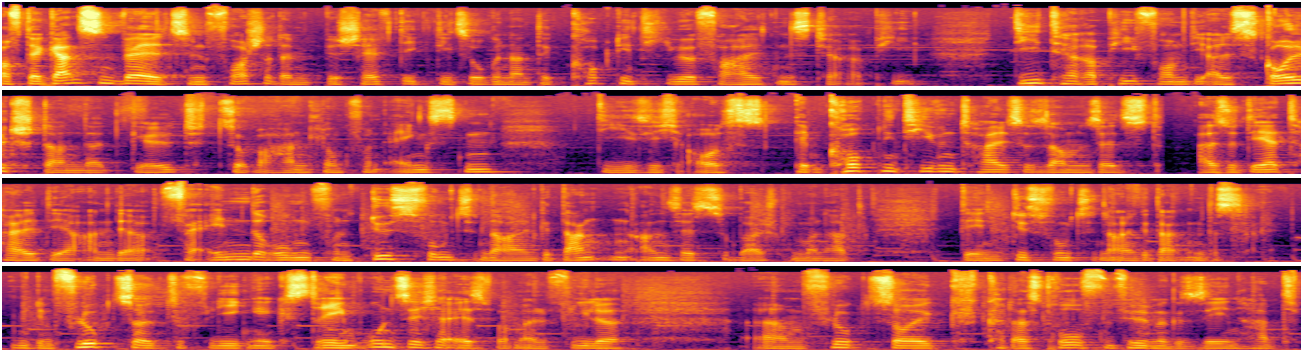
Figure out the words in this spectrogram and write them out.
Auf der ganzen Welt sind Forscher damit beschäftigt, die sogenannte kognitive Verhaltenstherapie, die Therapieform, die als Goldstandard gilt zur Behandlung von Ängsten, die sich aus dem kognitiven Teil zusammensetzt, also der Teil, der an der Veränderung von dysfunktionalen Gedanken ansetzt. Zum Beispiel man hat den dysfunktionalen Gedanken, dass mit dem Flugzeug zu fliegen extrem unsicher ist, weil man viele ähm, Flugzeugkatastrophenfilme gesehen hat.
